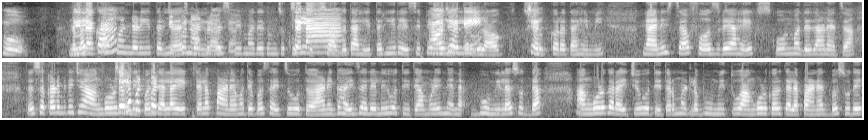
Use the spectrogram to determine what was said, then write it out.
हो. नमस्कार मंडळी तर जयस. रेसिपी मध्ये तुमचं खूप स्वागत आहे. तर ही रेसिपी? ब्लॉग करत आहे मी. नॅनिसचा फर्स्ट डे आहे स्कूलमध्ये जाण्याचा. तर सकाळी मी त्याची आंघोळ केली पण. त्याला एकट्याला पाण्यामध्ये बसायचं होतं आणि घाई झालेली होती त्यामुळे नॅना- भूमीला सुद्धा आंघोळ करायची होती. तर म्हटलं भूमी तू आंघोळ कर त्याला पाण्यात बसू दे.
